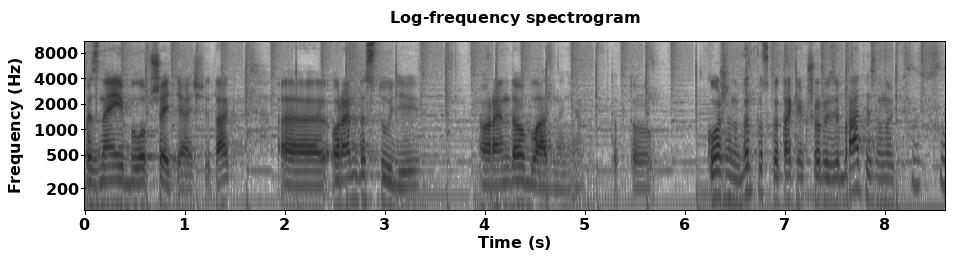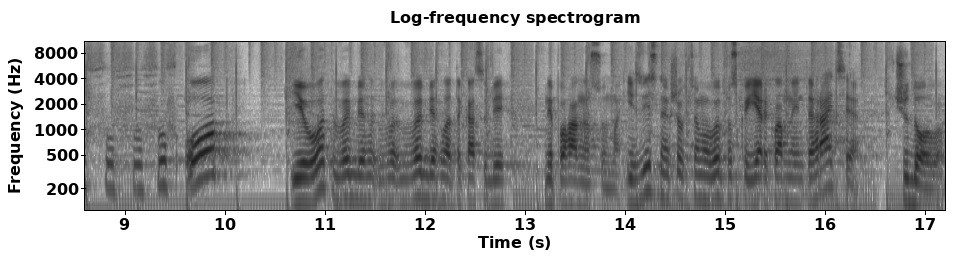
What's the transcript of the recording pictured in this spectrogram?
без неї було б ще тяжче. Так? Е, оренда студії, оренда обладнання. Тобто Кожен випуск, так якщо розібратися, воно оп! І от вибіг, вибігла така собі непогана сума. І звісно, якщо в цьому випуску є рекламна інтеграція, чудово.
